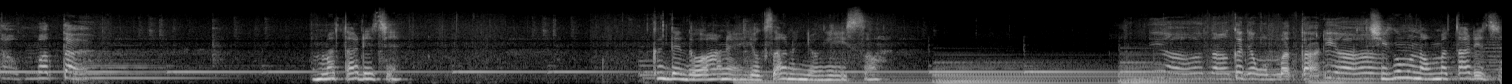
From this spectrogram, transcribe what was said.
나 엄마 딸. 엄마 딸이지. 근데 너 안에 역사하는 영이 있어. 아니야, 나 그냥 엄마 딸이야. 지금은 엄마 딸이지.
